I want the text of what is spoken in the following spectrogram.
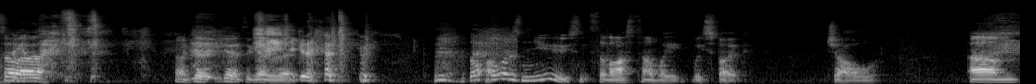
So, uh, come on, get it, get it together. you're There. gonna have to. Not a lot is new since the last time we, we spoke, Joel. Um,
